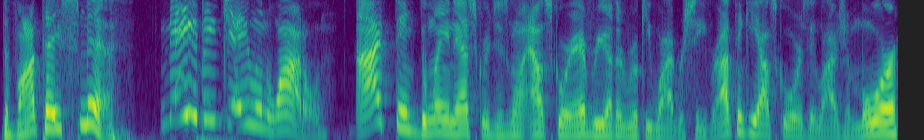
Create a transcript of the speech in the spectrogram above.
DeVonta Smith, maybe Jaylen Waddle. I think D'Wayne Eskridge is going to outscore every other rookie wide receiver. I think he outscores Elijah Moore.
